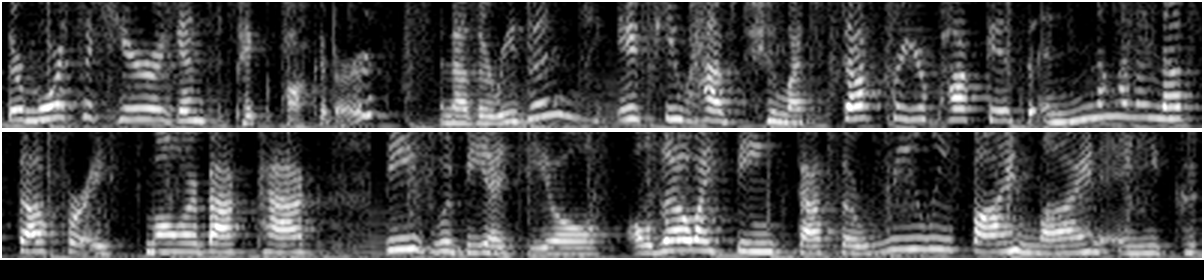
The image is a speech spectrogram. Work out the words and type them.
they're more secure against pickpocketers. Another reason, if you have too much stuff for your pockets and not enough stuff for a smaller backpack, these would be ideal. Although I think that's a really fine line and you could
